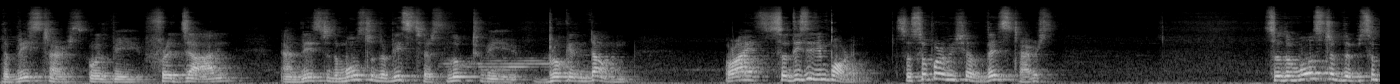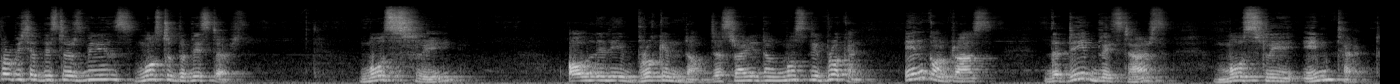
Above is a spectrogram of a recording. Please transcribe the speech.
the blisters will be fragile and the most of the blisters look to be broken down right? So this is important. So superficial blisters so the most of the superficial blisters means most of the blisters mostly already broken down. Just write it down mostly broken. In contrast the deep blisters mostly intact.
